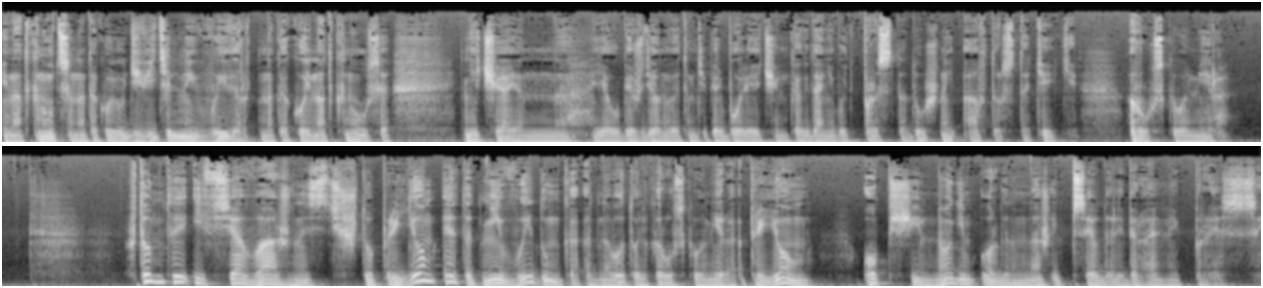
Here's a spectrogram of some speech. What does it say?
и наткнуться на такой удивительный выверт, на какой наткнулся. Нечаянно, я убежден в этом теперь более чем когда-нибудь, простодушный автор статейки русского мира. В том-то и вся важность, что прием этот не выдумка одного только русского мира, а прием – общий многим органам нашей псевдолиберальной прессы.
